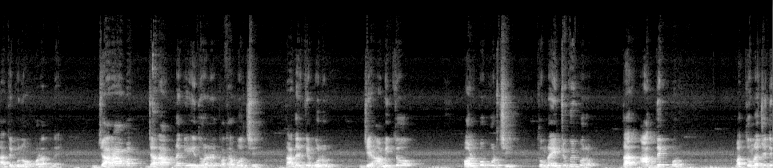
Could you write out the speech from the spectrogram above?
তাতে কোনো অপরাধ নেই। যারা আমার যারা আপনাকে এ ধরনের কথা বলছে, তাদেরকে বলুন যে, আমি তো অল্প পড়ছি, তোমরা এটুকুই পড়ো, তার আর্ধেক পড়ো। বা তোমরা যদি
